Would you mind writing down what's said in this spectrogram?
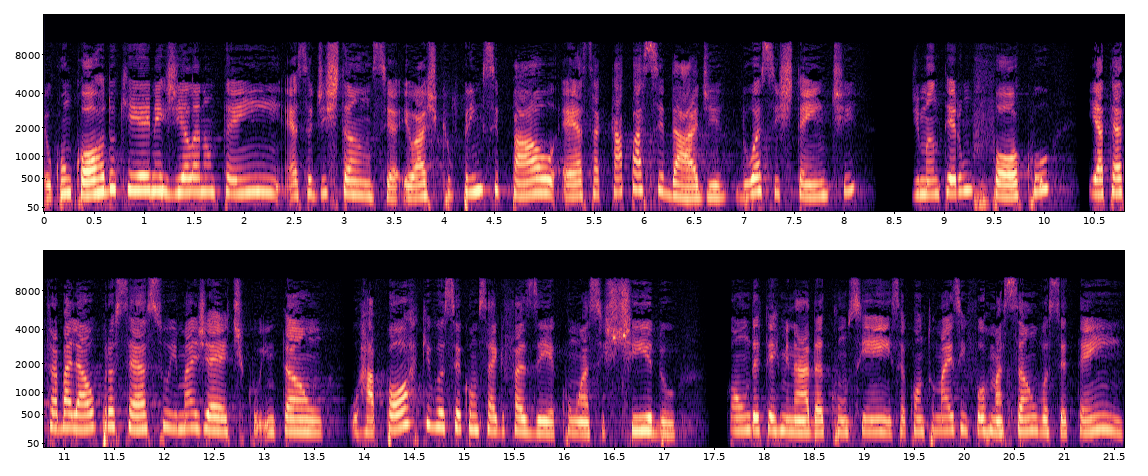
Eu concordo que a energia ela não tem essa distância. Eu acho que o principal é essa capacidade do assistente de manter um foco e até trabalhar o processo imagético. Então, o rapport que você consegue fazer com o assistido, com determinada consciência, quanto mais informação você tem,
